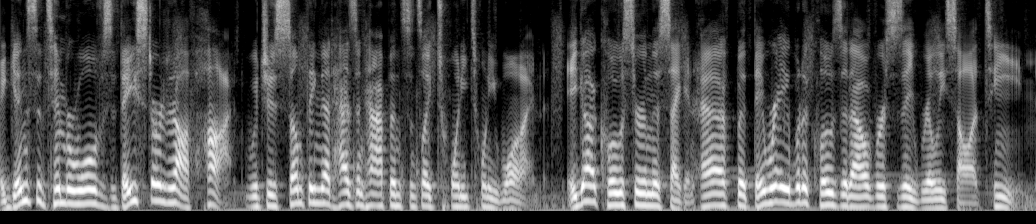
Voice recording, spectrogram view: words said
Against the Timberwolves, they started off hot, which is something that hasn't happened since like 2021. It got closer in the second half, but they were able to close it out versus a really solid team.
